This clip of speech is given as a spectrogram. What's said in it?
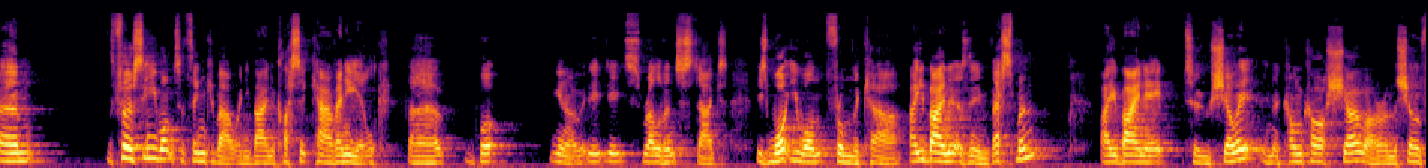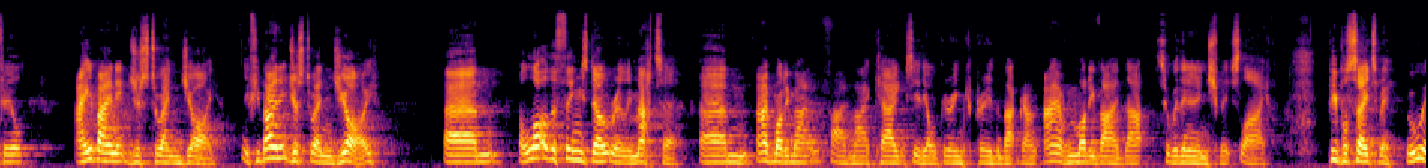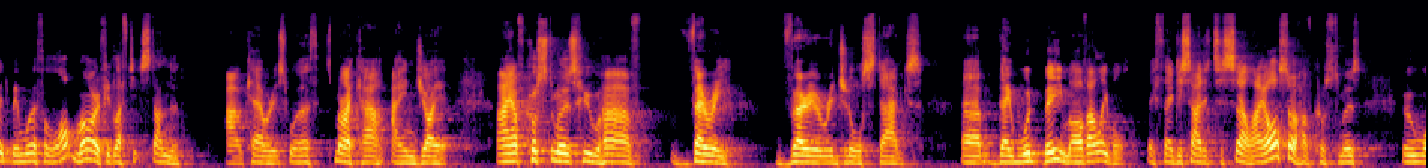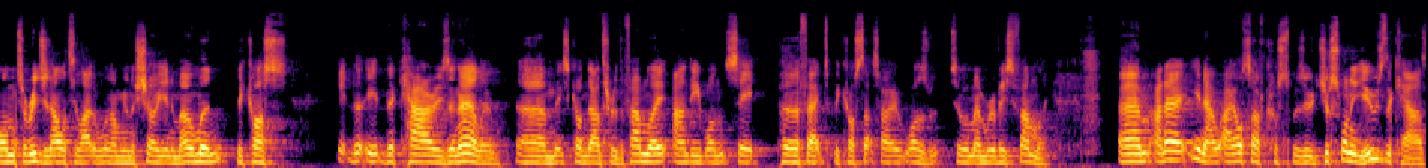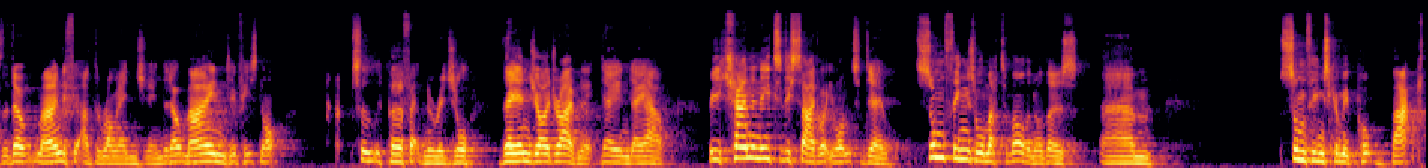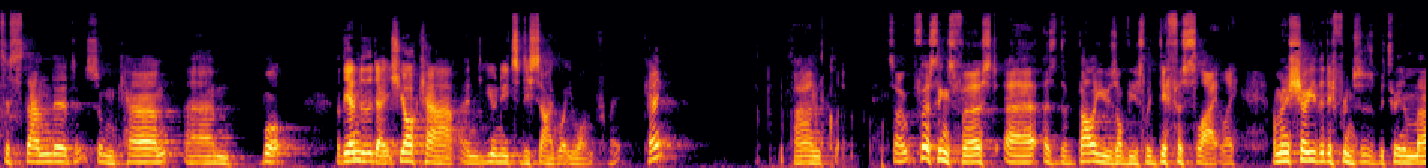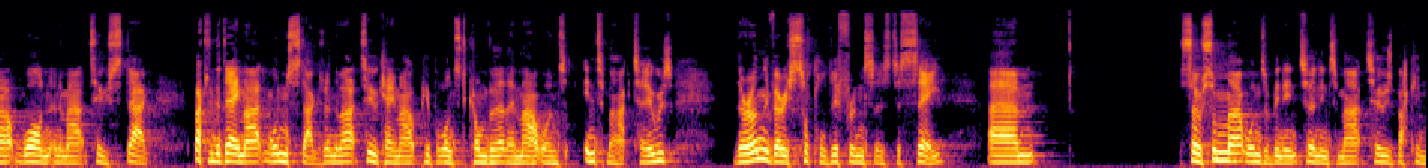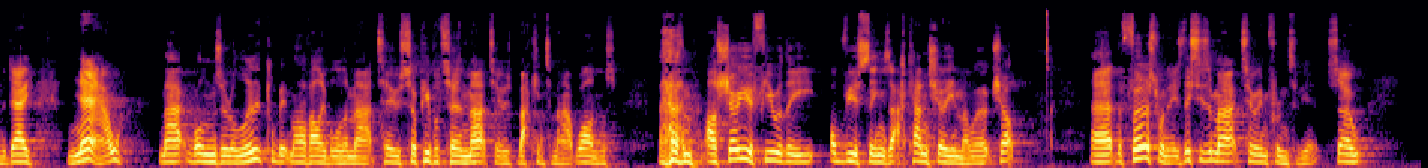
um, the first thing you want to think about when you're buying a classic car of any ilk, uh, but you know it, it's relevant to stags, is what you want from the car. Are you buying it as an investment? Are you buying it to show it in a concours show or on the show field? Are you buying it just to enjoy? If you're buying it just to enjoy, um, a lot of the things don't really matter. Um, I've modified my car. You can see the old green Capri in the background. I have modified that to within an inch of its life. People say to me, oh, it'd been worth a lot more if you'd left it standard. I don't care what it's worth. It's my car. I enjoy it. I have customers who have very, very original stags. Um, they would be more valuable if they decided to sell. I also have customers who want originality like the one I'm going to show you in a moment because it, it, the car is an heirloom. Um, it's gone down through the family and he wants it perfect because that's how it was to a member of his family. Um, and I, you know, I also have customers who just want to use the cars. They don't mind if it had the wrong engine in. They don't mind if it's not absolutely perfect and original. They enjoy driving it day in, day out. But you kind of need to decide what you want to do. Some things will matter more than others. Um, some things can be put back to standard, some can't. Um, but at the end of the day, it's your car and you need to decide what you want from it. Okay? And click. So first things first, uh, as the values obviously differ slightly, I'm going to show you the differences between a Mark 1 and a Mark 2 stag. Back in the day, Mark 1 stags, when the Mark 2 came out, people wanted to convert their Mark 1s into Mark 2s. There are only very subtle differences to see. Um, so some Mark 1s have been in, turned into Mark 2s back in the day. Now, Mark 1s are a little bit more valuable than Mark 2s, so people turn Mark 2s back into Mark 1s. Um, I'll show you a few of the obvious things that I can show you in my workshop. Uh, the first one is, this is a Mark II in front of you. So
